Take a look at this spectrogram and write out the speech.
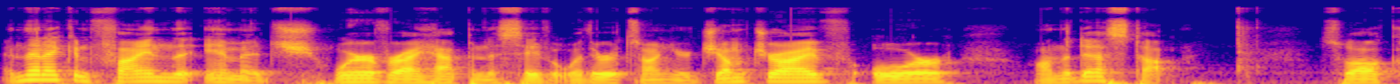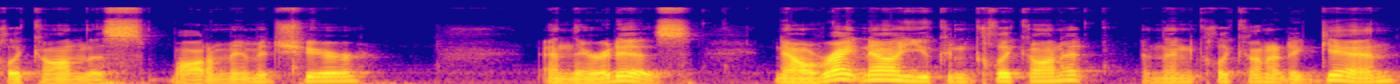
and then I can find the image wherever I happen to save it, whether it's on your jump drive or on the desktop. So I'll click on this bottom image here, and there it is. Now right now you can click on it and then click on it again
